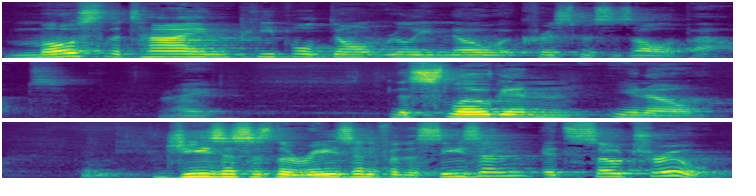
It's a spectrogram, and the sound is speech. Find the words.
most of the time people don't really know what Christmas is all about, right? The slogan, you know, Jesus is the reason for the season. It's so true.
